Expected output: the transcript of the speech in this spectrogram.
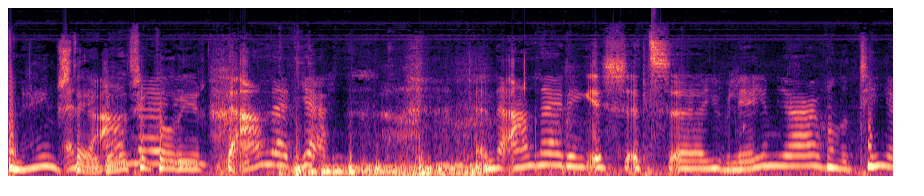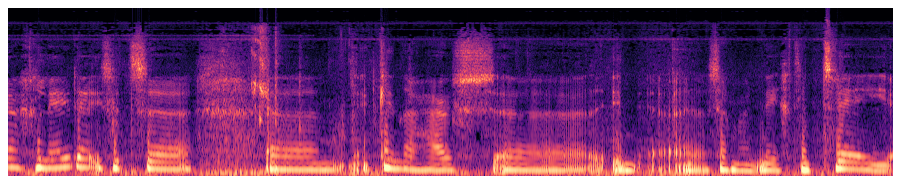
In Heemstede, dat vind ik wel weer... De aanleiding, ja. En de aanleiding is het uh, jubileumjaar. 110 jaar geleden is het uh, uh, kinderhuis in zeg maar 1902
